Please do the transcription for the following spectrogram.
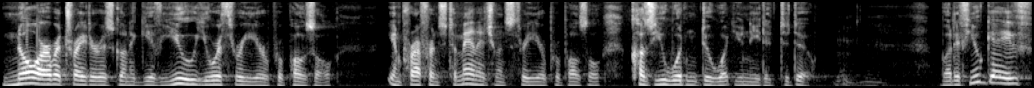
No arbitrator is going to give you your three year proposal in preference to management's three year proposal because you wouldn't do what you needed to do. Mm -hmm. But if you gave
